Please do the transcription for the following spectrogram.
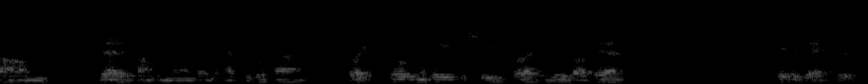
Um, that is something that I'm going to have to look on like diligently to see what I can do about that. If it's accurate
